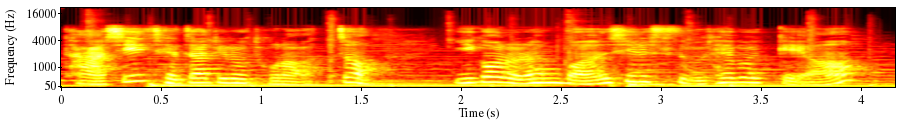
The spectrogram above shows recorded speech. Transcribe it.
다시 제자리로 돌아왔죠. 이거를 한번 실습을 해볼게요.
